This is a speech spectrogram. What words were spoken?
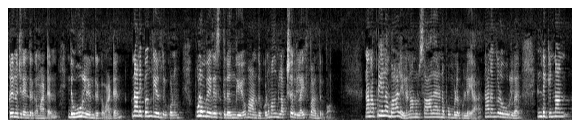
கிளிநொச்சியில இருந்திருக்க மாட்டேன். இந்த ஊர்ல இருந்திருக்க மாட்டேன். நான் இப்ப எங்க இருந்திருக்கணும்? புலம்பெயர் தேசத்துல எங்கேயோ வாழ்ந்திருக்கணும். அதுவும் லக்ஷரி லைஃப் வாழ்ந்திருக்கோம். நான் அப்படியெல்லாம் வாழையில நான் ஒரு சாதாரண பொம்பளை பிள்ளையா? நான் எங்களோட ஊர்ல? இன்றைக்கு நான்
